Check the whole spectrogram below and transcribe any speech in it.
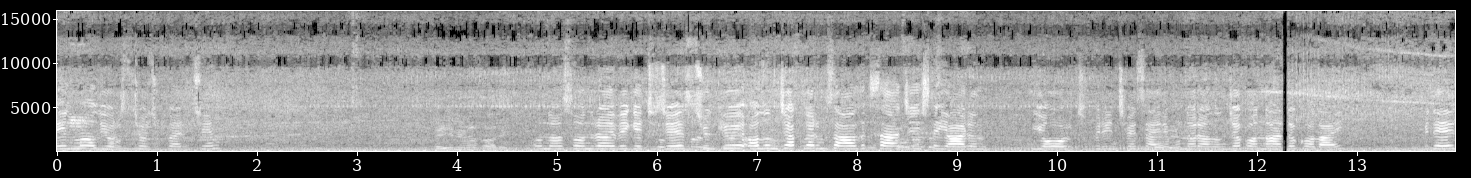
elma alıyoruz çocuklar için. Ondan sonra eve geçeceğiz. Çünkü alınacaklarımızı aldık sadece işte yarın yoğurt, pirinç vesaire bunlar alınacak. Onlar da kolay. Bir de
